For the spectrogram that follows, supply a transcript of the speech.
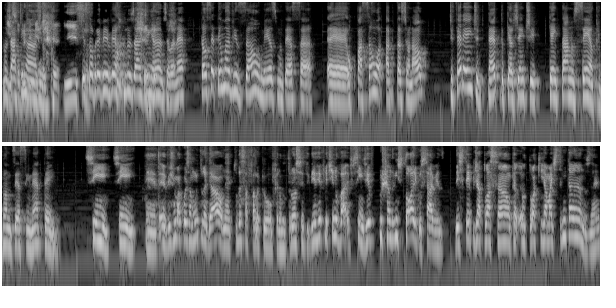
no e Jardim Ângela. Isso. E sobreviveu no Jardim Ângela, né? Então você tem uma visão mesmo dessa é, ocupação habitacional diferente, né, do que a gente, quem está no centro, vamos dizer assim, né, tem. Sim, sim. É, eu vejo uma coisa muito legal, né? Toda essa fala que o Fernando trouxe, veio refletindo, sim, veio puxando um histórico, sabe? Desse tempo de atuação, que eu tô aqui já há mais de 30 anos, né?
